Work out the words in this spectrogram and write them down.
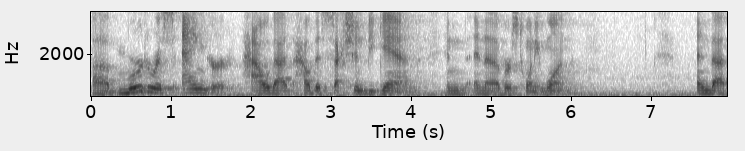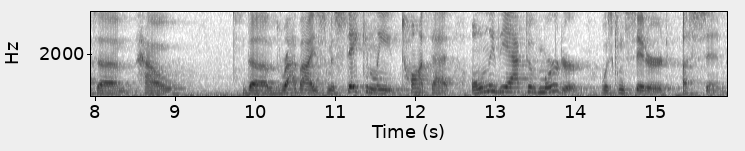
Uh, murderous anger, how, that, how this section began in, in uh, verse 21. And that um, how the rabbis mistakenly taught that only the act of murder was considered a sin.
